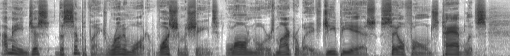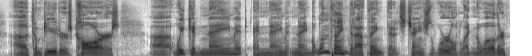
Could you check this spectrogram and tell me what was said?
I mean, just the simple things running water, washing machines, lawnmowers, microwaves, GPS, cell phones, tablets, uh, computers, cars. Uh, we could name it and name it and name. But one thing that I think that it's changed the world like no other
